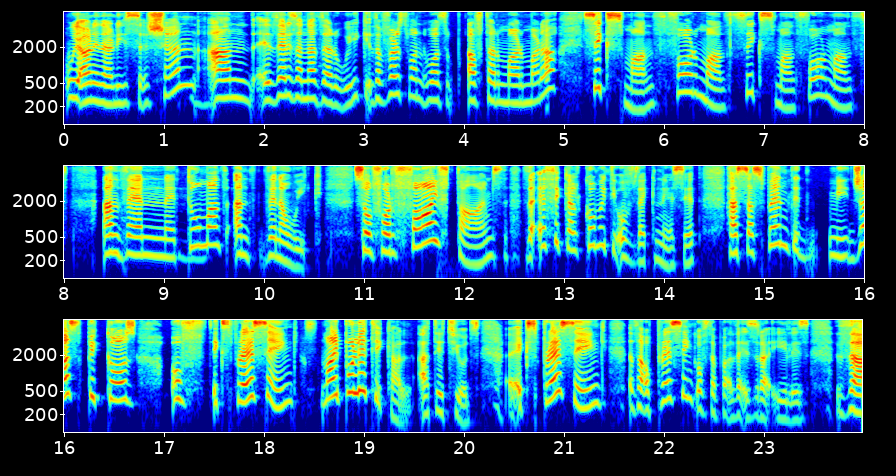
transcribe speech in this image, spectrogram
We are in a recession and uh, there is another week. The first one was after marmara six months four months six months four months and then uh, two months and then a week. So for five times the ethical committee of the knesset has suspended me just because of expressing my political attitudes expressing the oppressing of the, the israelis the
